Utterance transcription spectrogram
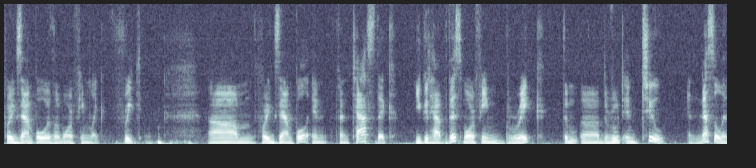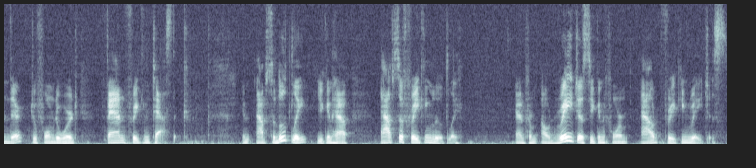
For example, with a morpheme like freaking. Um, for example, in fantastic, you could have this morpheme break the, uh, the root in two and nestle in there to form the word fan freaking tastic. And absolutely, you can have abso freaking lutely. And from outrageous, you can form out freaking rages.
